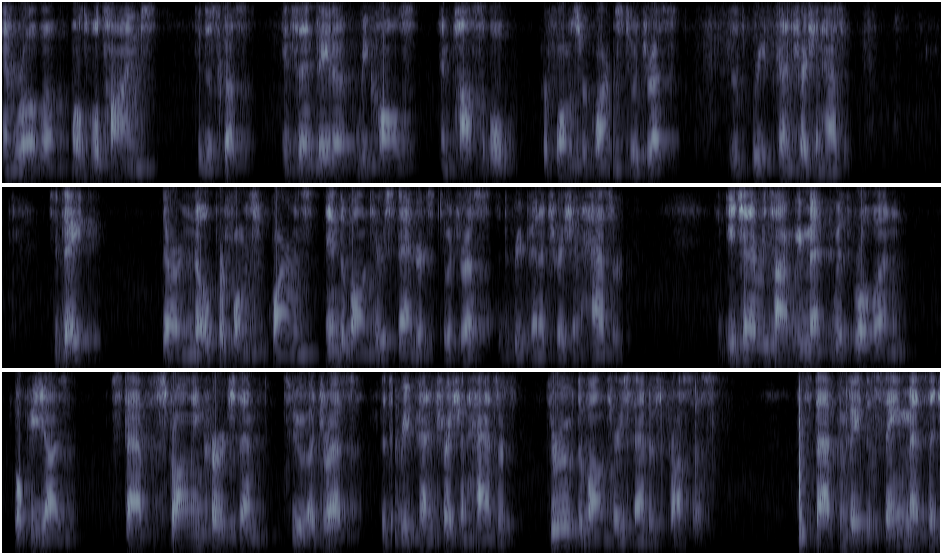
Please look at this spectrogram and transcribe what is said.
and ROVA multiple times to discuss incident data, recalls, and possible performance requirements to address the debris penetration hazard. To date, there are no performance requirements in the voluntary standards to address the debris penetration hazard. Each and every time we met with ROVA and OPEI's staff strongly encourage them to address the debris penetration hazard through the voluntary standards process. Staff conveyed the same message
